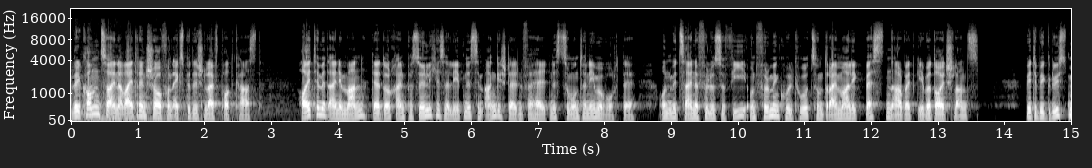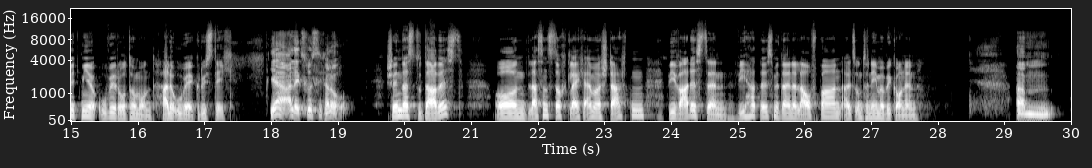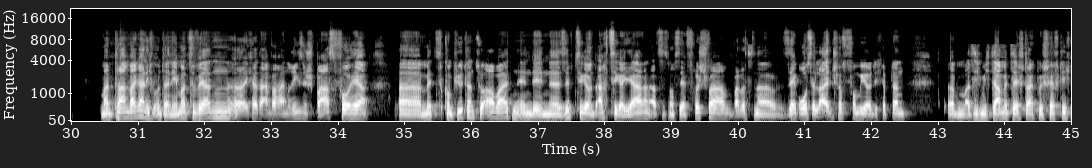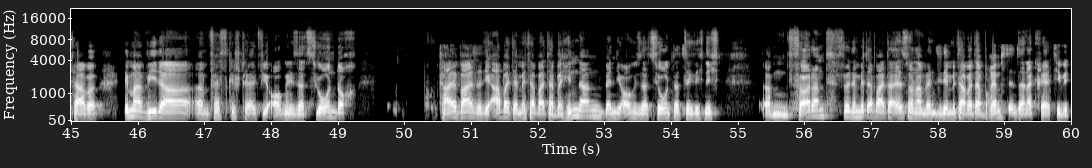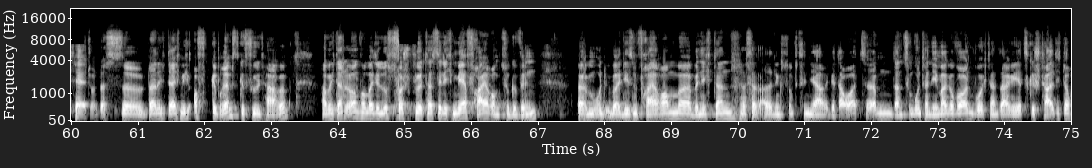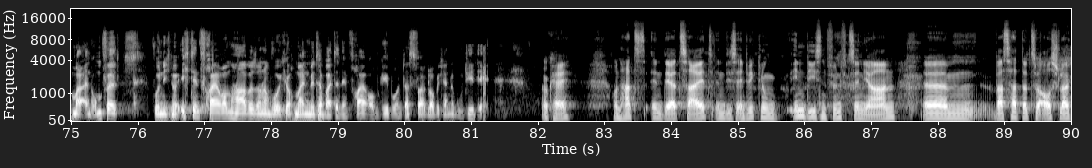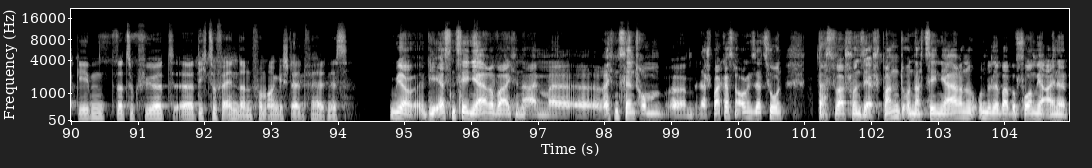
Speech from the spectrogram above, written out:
Willkommen zu einer weiteren Show von Expedition Live Podcast. Heute mit einem Mann, der durch ein persönliches Erlebnis im Angestelltenverhältnis zum Unternehmer wurde und mit seiner Philosophie und Firmenkultur zum dreimalig besten Arbeitgeber Deutschlands. Bitte begrüßt mit mir Uwe Rotermund. Hallo Uwe, grüß dich. Ja, Alex, grüß dich, hallo. Schön, dass du da bist. Und lass uns doch gleich einmal starten. Wie war das denn? Wie hat es mit deiner Laufbahn als Unternehmer begonnen? Ähm, mein Plan war gar nicht Unternehmer zu werden. Äh, ich hatte einfach einen Riesenspaß vorher äh, mit Computern zu arbeiten. In den 70er äh, und 80er Jahren, als es noch sehr frisch war, war das eine sehr große Leidenschaft von mir und ich habe dann ähm, als ich mich damit sehr stark beschäftigt habe, immer wieder ähm, festgestellt, wie Organisationen doch teilweise die Arbeit der Mitarbeiter behindern, wenn die Organisation tatsächlich nicht ähm, fördernd für den Mitarbeiter ist, sondern wenn sie den Mitarbeiter bremst in seiner Kreativität. Und das, äh, dadurch, da ich mich oft gebremst gefühlt habe, habe ich dann irgendwann mal die Lust verspürt, tatsächlich mehr Freiraum zu gewinnen. Ähm, und über diesen Freiraum äh, bin ich dann, das hat allerdings 15 Jahre gedauert, ähm, dann zum Unternehmer geworden, wo ich dann sage, jetzt gestalte ich doch mal ein Umfeld, wo nicht nur ich den Freiraum habe, sondern wo ich auch meinen Mitarbeitern den Freiraum gebe. Und das war, glaube ich, eine gute Idee. Okay und hat in der Zeit, in dieser Entwicklung, in diesen 15 Jahren, ähm, was hat dazu ausschlaggebend dazu geführt, äh, dich zu verändern vom Angestelltenverhältnis? Ja, die ersten zehn Jahre war ich in einem äh, äh Rechenzentrum äh, in der Sparkassenorganisation. Das war schon sehr spannend und nach zehn Jahren, unmittelbar bevor mir eine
